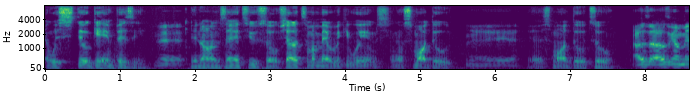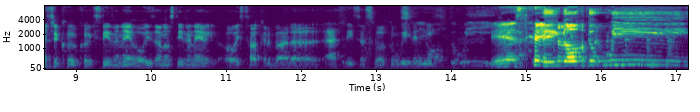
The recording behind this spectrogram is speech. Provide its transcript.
and was still getting busy. yeah, You know what I'm saying too. So shout out to my man Ricky Williams. You know, smart dude. yeah, yeah, yeah. Yeah, smart dude too. I was I was gonna mention quick quick Stephen A. Always I know Stephen A. always talking about uh, athletes and smoking weed and Stay he the weed. yeah Take off the weed.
